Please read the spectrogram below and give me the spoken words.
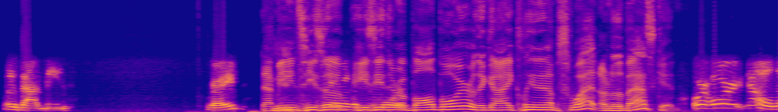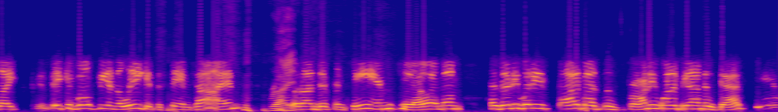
What does that mean? Right? That hmm. means he's a he's either a ball boy or the guy cleaning up sweat under the basket. Or or no, like they could both be in the league at the same time, right? But on different teams, you know. And then has anybody thought about does Bronny want to be on his dad's team?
